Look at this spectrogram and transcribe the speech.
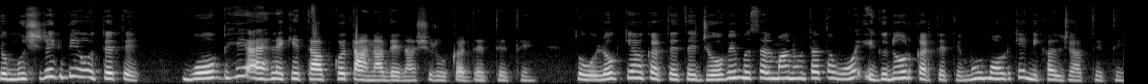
جو مشرق بھی ہوتے تھے، وہ بھی اہل کتاب کو تانا دینا شروع کر دیتے تھے۔ تو وہ لوگ کیا کرتے تھے، جو بھی مسلمان ہوتا تھا، وہ اگنور کرتے تھے، منہ موڑ کے نکل جاتے تھے۔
